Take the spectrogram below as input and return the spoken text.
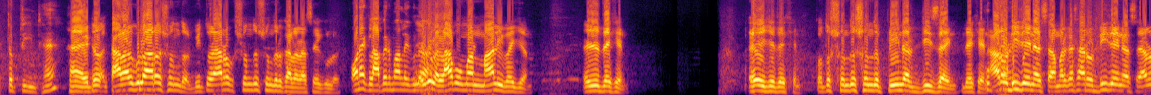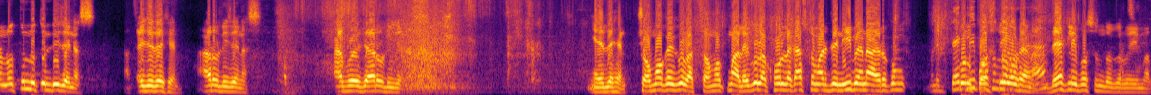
একটা প্রিন্ট হ্যাঁ? হ্যাঁ এটা কালারগুলো আরও সুন্দর। ভিতরে আরও সুন্দর সুন্দর কালার আছে এগুলো। অনেক লাভের মাল এগুলো। এগুলো লাভবান মালই ভাইজান। এই যে দেখেন এই যে দেখেন কত সুন্দর সুন্দর প্রিন্ট আর ডিজাইন দেখেন আরও ডিজাইন আছে আমার কাছে আরও ডিজাইন আছে আরও নতুন নতুন ডিজাইন আছে। আচ্ছা। এই যে দেখেন আরও ডিজাইন আছে। তারপরে যে আরও ডিজাইন আছে। এই দেখেন চমক এগুলা চমক মাল এগুলা খুললে কাস্টমার যে নিবে না এরকম মানে দেখলেই পছন্দ করবে ওঠে না? পছন্দ করবে এই মাল।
